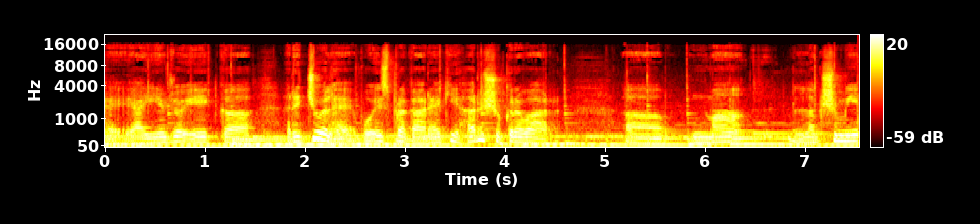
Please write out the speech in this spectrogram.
है या ये जो एक रिचुअल है वो इस प्रकार है कि हर शुक्रवार माँ लक्ष्मी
